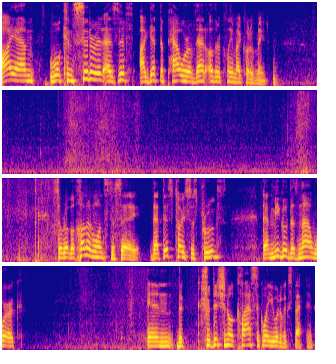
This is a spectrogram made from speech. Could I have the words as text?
I am will consider it as if I get the power of that other claim I could have made. So Rabbi Chanan wants to say that this Toisus proves that migu does not work in the traditional classic way you would have expected.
